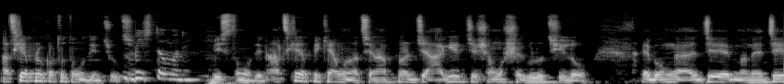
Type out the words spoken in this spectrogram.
আজকে আপনার কততম দিন চলছে? বিশতম দিন। বিশতম দিন। আজকে আপনি কেমন আছেন? আপনার যে আগের যে সমস্যাগুলো ছিল এবং যে মানে যে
